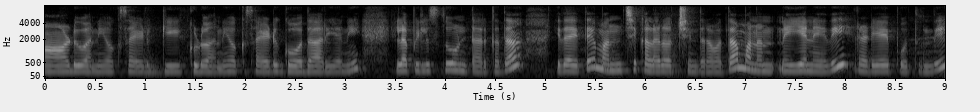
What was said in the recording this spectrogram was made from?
మాడు అని ఒక సైడ్ గీకుడు అని ఒక సైడ్ గోదావరి అని ఇలా పిలుస్తూ ఉంటారు కదా. ఇదైతే మంచి కలర్ వచ్చిన తర్వాత మన నెయ్యి అనేది రెడీ అయిపోతుంది.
